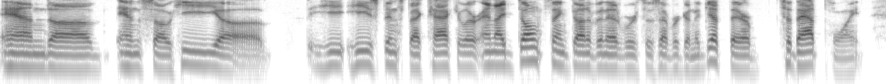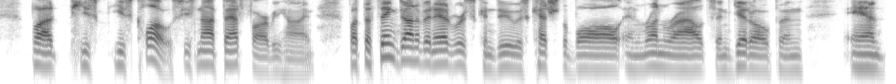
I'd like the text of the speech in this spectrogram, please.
and uh, and so he uh, he he's been spectacular. And I don't think Donovan Edwards is ever going to get there to that point but he's he's close. He's not that far behind. But the thing Donovan Edwards can do is catch the ball and run routes and get open. And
